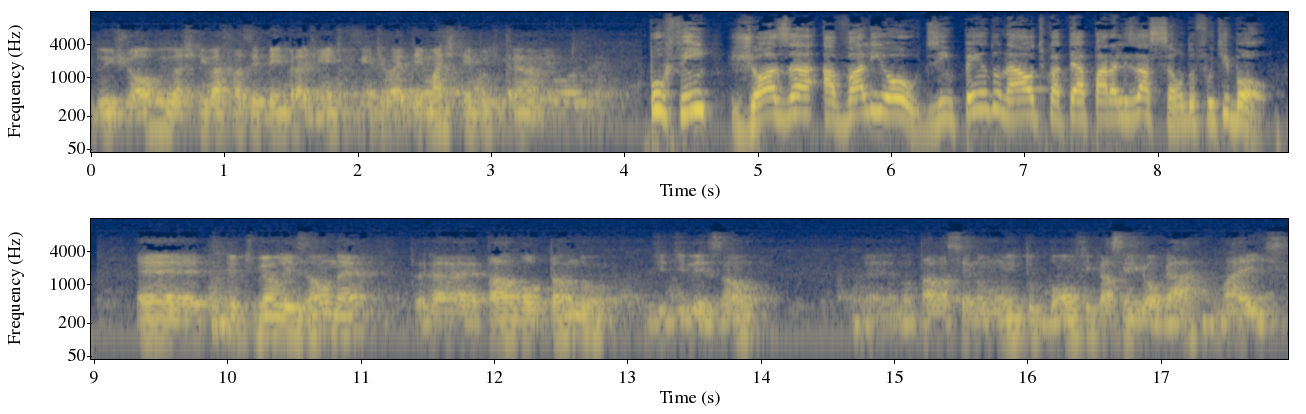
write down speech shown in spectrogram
dos jogos, eu acho que vai fazer bem para a gente, porque a gente vai ter mais tempo de treinamento. Por fim, Josa avaliou o desempenho do Náutico até a paralisação do futebol. É, eu tive uma lesão, né? Estava voltando de, de lesão. É, não estava sendo muito bom ficar sem jogar, mas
